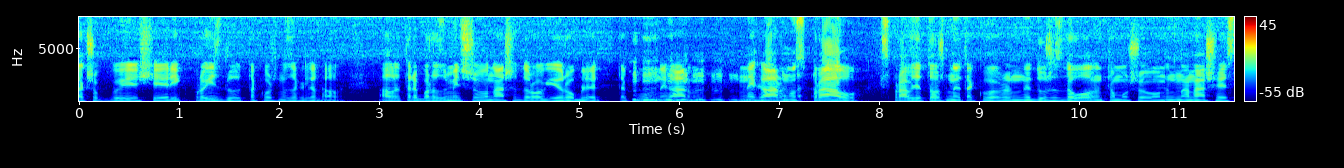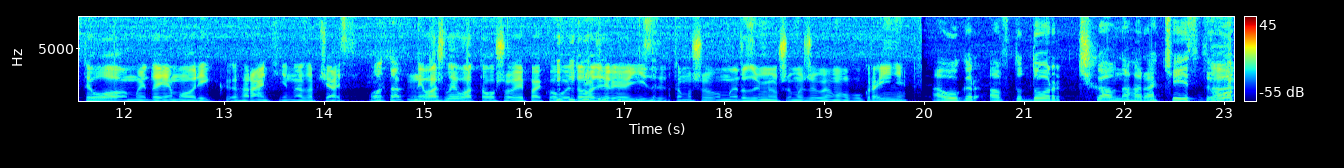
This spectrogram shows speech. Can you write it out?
Так, щоб ви ще рік проїздили, також не заглядали. Але треба розуміти, що наші дороги роблять таку негарну, негарну справу. Справді теж не тако, не дуже задоволений, тому що на наше СТО ми даємо рік гарантії на запчасті. Отак. Неважливо того, що і по якій дорозі їздити, тому що ми розуміємо, що ми живемо в Україні. А Укравтодор чхав на гарячі СТО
